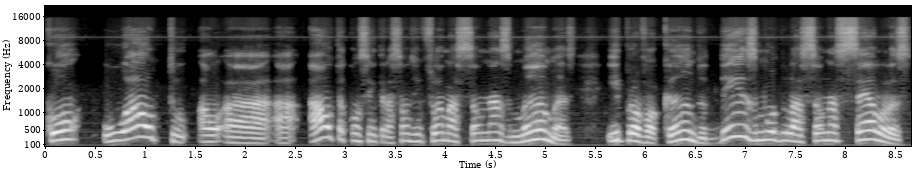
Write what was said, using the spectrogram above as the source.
com o alto, a, a, alta concentração de inflamação nas mamas e provocando desmodulação nas células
